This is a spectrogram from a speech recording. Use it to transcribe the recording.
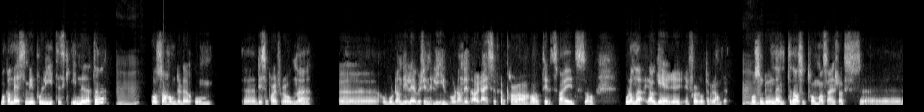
Man kan lese mye politisk inn i dette. Mhm. Og så handler det om eh, disse parforholdene. eh, og hvordan de lever sine liv. Hvordan de da reiser fra Praha til Sveits. Og hvordan de agerer i forhold til hverandre. Mm. Og som du nevnte, da, så Thomas er en slags eh,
